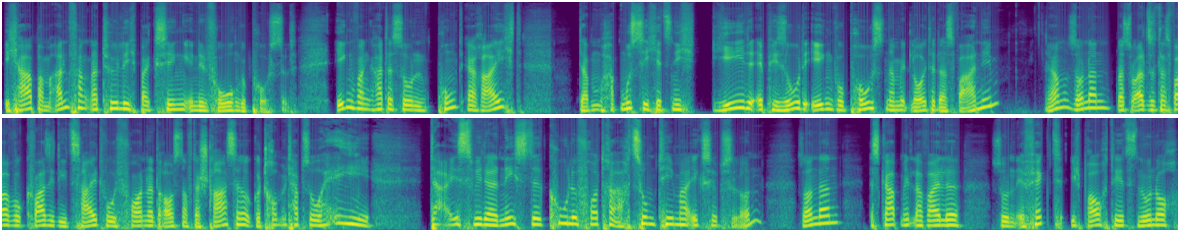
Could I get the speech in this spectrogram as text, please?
Ich habe am Anfang natürlich bei Xing in den Foren gepostet. Irgendwann hat es so einen Punkt erreicht, da musste ich jetzt nicht jede Episode irgendwo posten, damit Leute das wahrnehmen. Ja, sondern das, also das war wo quasi die Zeit, wo ich vorne draußen auf der Straße getrommelt habe, so, hey, da ist wieder der nächste coole Vortrag zum Thema XY, sondern es gab mittlerweile so einen Effekt, ich brauchte jetzt nur noch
